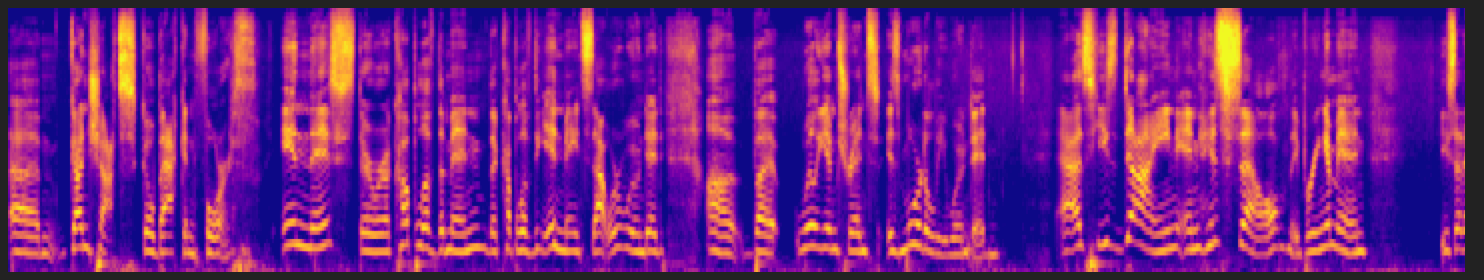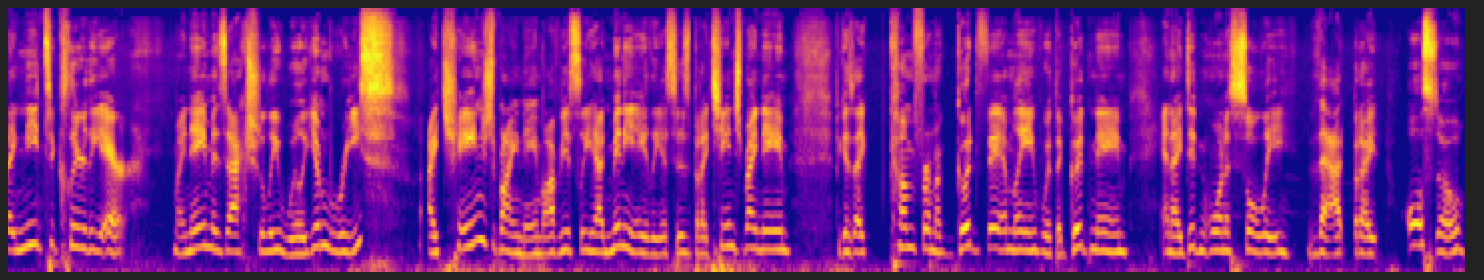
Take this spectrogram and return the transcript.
um, gunshots go back and forth in this, there were a couple of the men, the couple of the inmates that were wounded, uh, but William Trent is mortally wounded. As he's dying in his cell, they bring him in. He said, I need to clear the air. My name is actually William Reese. I changed my name. Obviously, had many aliases, but I changed my name because I come from a good family with a good name, and I didn't want to sully that, but I also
